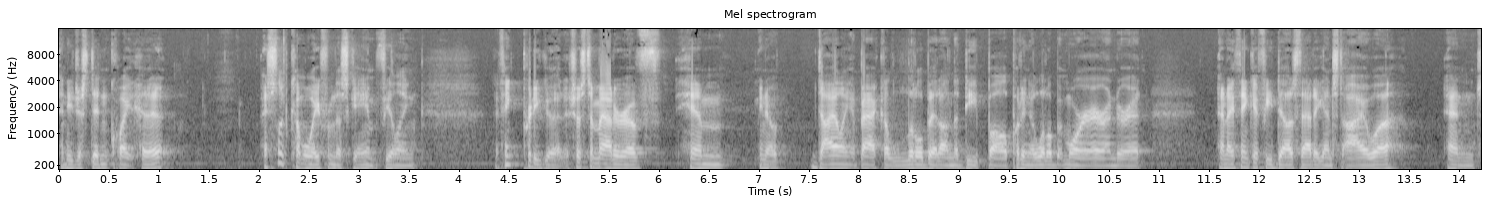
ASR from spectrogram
and he just didn't quite hit it, I still come away from this game feeling, I think, pretty good. It's just a matter of him, you know, dialing it back a little bit on the deep ball, putting a little bit more air under it. And I think if he does that against Iowa and,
